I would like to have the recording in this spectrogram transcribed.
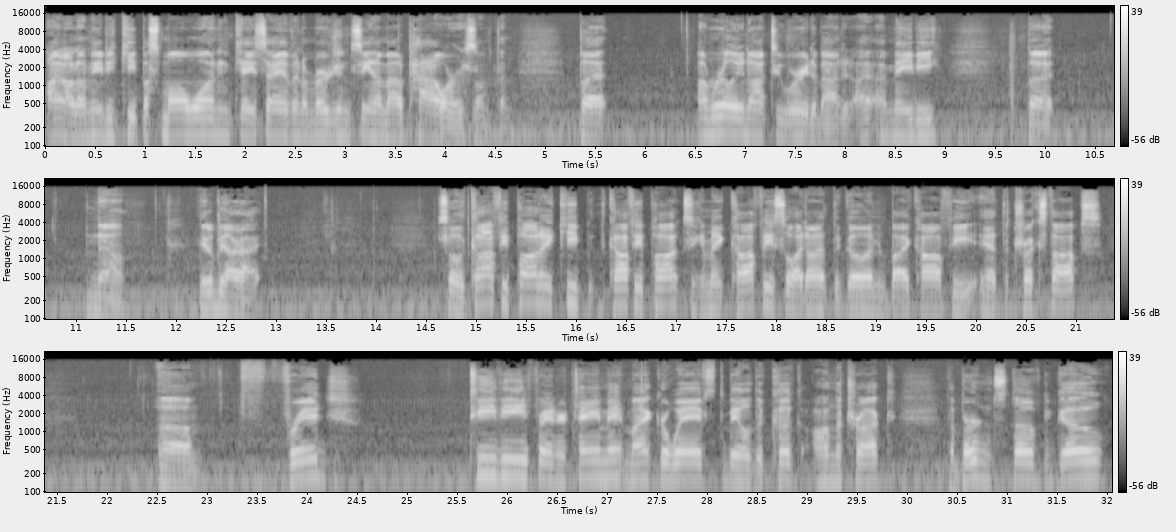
I don't know, maybe keep a small one in case I have an emergency and I'm out of power or something. But I'm really not too worried about it. I, I maybe, but no it'll be all right. So the coffee pot, I keep the coffee pot so you can make coffee so I don't have to go and buy coffee at the truck stops. Um, fridge, TV for entertainment, microwaves to be able to cook on the truck. The Burton stove to go,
